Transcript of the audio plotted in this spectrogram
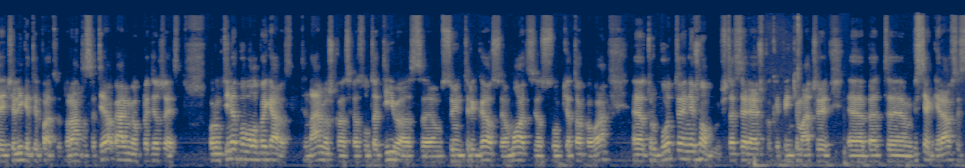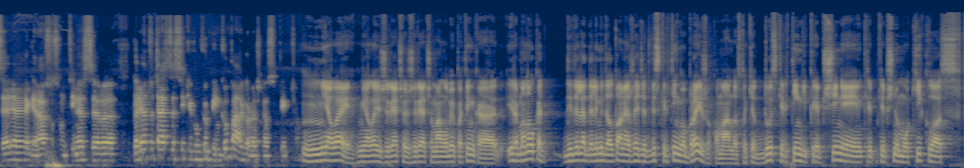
Tai čia lygiai taip pat, Durantas atėjo, galim jau pradėti žaisti. O rungtynės buvo labai geros, dinamiškos, rezultatyvios, su intriga, su emocija, su kieta kova. E, turbūt, e, nežinau, šitą seriją, aišku, kaip penki mačiai, e, bet e, vis tiek geriausia serija, geriausios rungtynės ir galėtų tęstis iki kokių penkių pergalių, aš nesupykčiau. Mielai, mielai žiūrėčiau, žiūrėčiau, man labai patinka. Ir manau, kad didelė dalimi dėl to nežaidžia dvi skirtingo braižo komandos, tokie du skirtingi krepšiniai, krepšinio mokyklos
